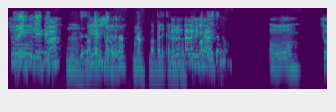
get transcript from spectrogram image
so, Grade 11? di ba? Mm, Yes, babalik ka talaga. mm, babalik ka Ganun talaga siya. Oo. So,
